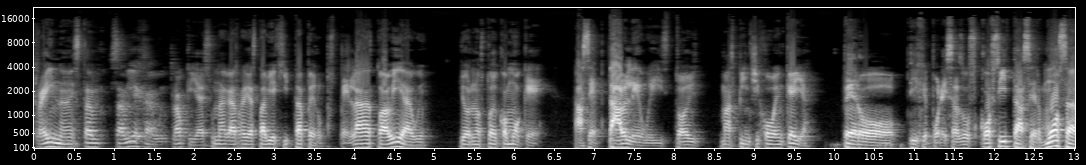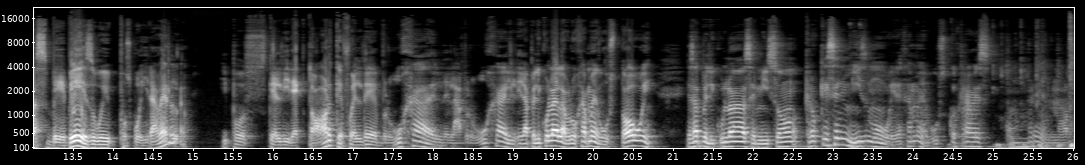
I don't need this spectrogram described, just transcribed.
reina, esta, esa vieja, güey. Claro que ya es una garra, ya está viejita, pero pues pelada todavía, güey. Yo no estoy como que aceptable, güey. Estoy más pinche joven que ella. Pero dije, por esas dos cositas hermosas, bebés, güey, pues voy a ir a verla. Y pues que el director, que fue el de Bruja, el de la Bruja, y la película de la Bruja me gustó, güey. Esa película se me hizo, creo que es el mismo, güey. Déjame busco otra vez. Hombre del norte.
